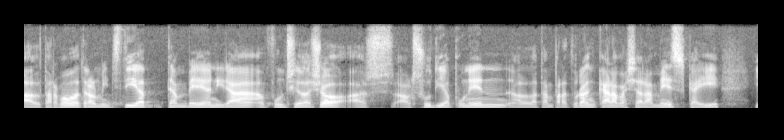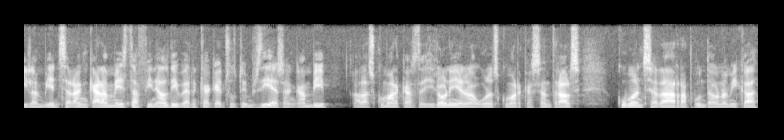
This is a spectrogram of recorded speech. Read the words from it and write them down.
El termòmetre al migdia també anirà en funció d'això. Al sud i a Ponent la temperatura encara baixarà més que ahir i l'ambient serà encara més de final d'hivern que aquests últims dies. En canvi, a les comarques de Girona i en algunes comarques centrals començarà a repuntar una mica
